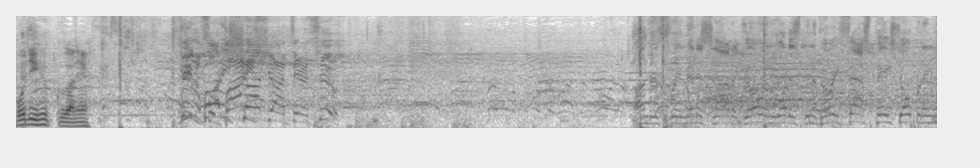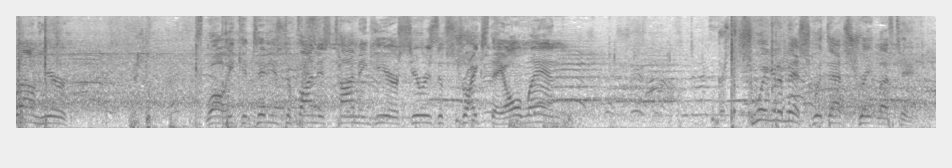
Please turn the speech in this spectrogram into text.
ボディフックがね. Under three minutes now to go in what has been a very fast-paced opening round here. Well, he continues to find his timing here. Series of strikes, they all land. Swing and a miss with that straight left hand.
